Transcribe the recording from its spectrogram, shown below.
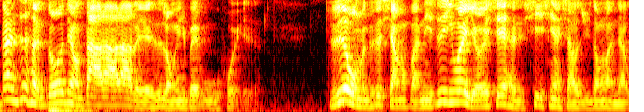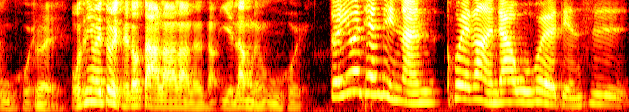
但是很多那种大拉拉的也是容易被误会的。只是我们的是相反，你是因为有一些很细心的小举动让人家误会，对，我是因为对谁都大剌剌的，也让人误会。对，因为天平男会让人家误会的点是。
